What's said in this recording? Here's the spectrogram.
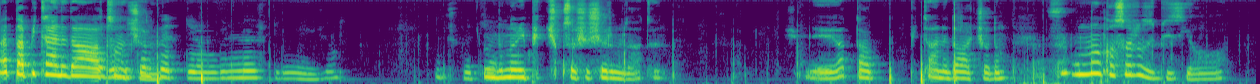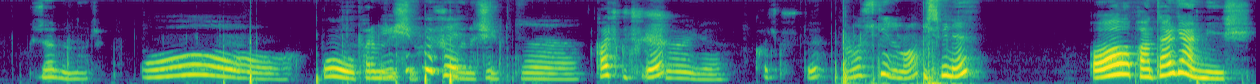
Hatta bir tane daha Hadi altın bütün petlerimi birleştirmeyeceğim. Üç pet. Bunlar ipik çıksa şaşarım zaten. Şimdi hatta bir tane daha açalım. Full bundan kasarız biz ya. Güzel bunlar. Oo. Oo paramız bitiyor. bir pet çıktı. Kaç güçlü? Şöyle. Kaç güçlü? Nasıl kedi lan? İsmi ne? Aa panter gelmiş.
